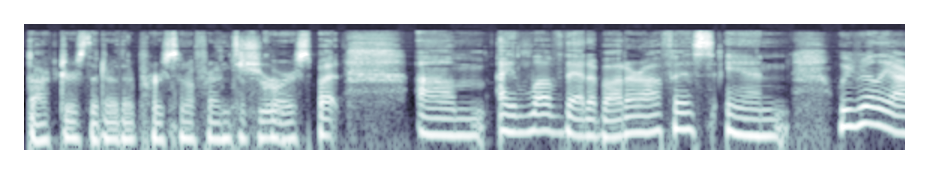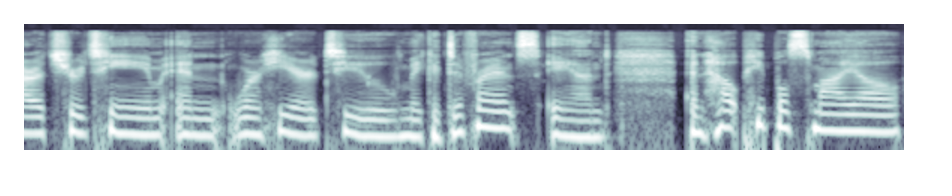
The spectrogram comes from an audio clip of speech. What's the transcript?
doctors that are their personal friends of Sure. course but um, i love that about our office and we really are a true team and we're here to make a difference and and help people smile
